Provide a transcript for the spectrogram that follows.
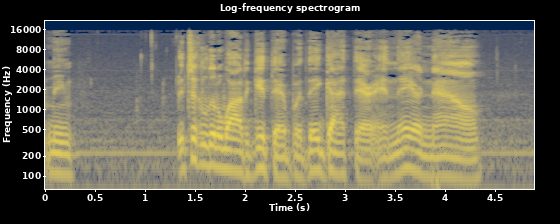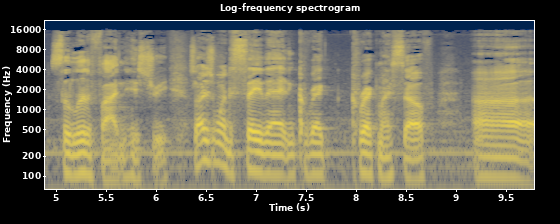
I mean, it took a little while to get there, but they got there, and they are now solidified in history. So I just wanted to say that and correct correct myself. Uh,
